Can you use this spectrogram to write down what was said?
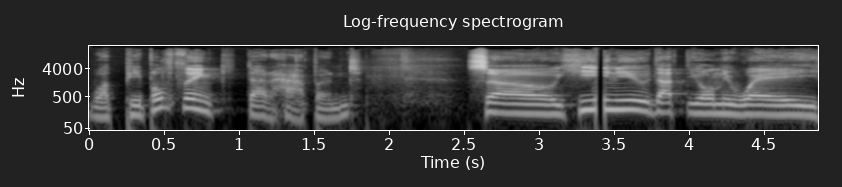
what people think that happened. So he knew that the only way,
